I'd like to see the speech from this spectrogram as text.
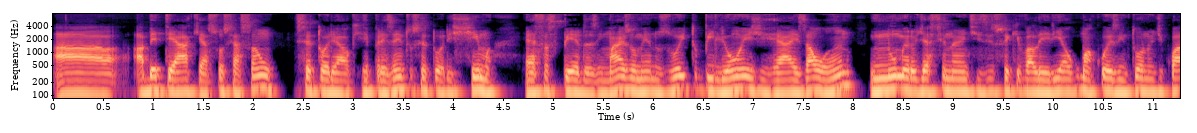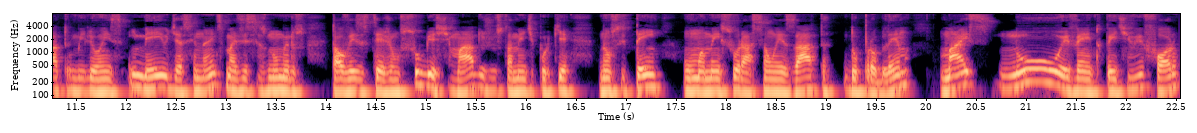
A ABTA, que é a Associação Setorial que representa o setor, estima essas perdas em mais ou menos 8 bilhões de reais ao ano. Em número de assinantes, isso equivaleria a alguma coisa em torno de 4 milhões e meio de assinantes, mas esses números talvez estejam subestimados, justamente porque não se tem uma mensuração exata do problema. Mas no evento PayTV Forum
